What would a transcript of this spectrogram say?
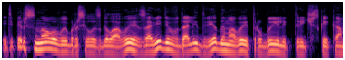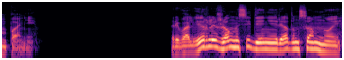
и теперь снова выбросил из головы, завидев вдали две дымовые трубы электрической компании. Револьвер лежал на сиденье рядом со мной.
